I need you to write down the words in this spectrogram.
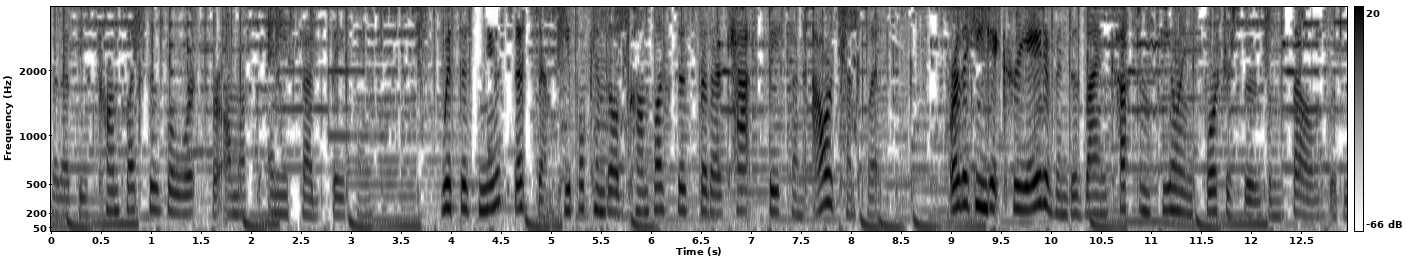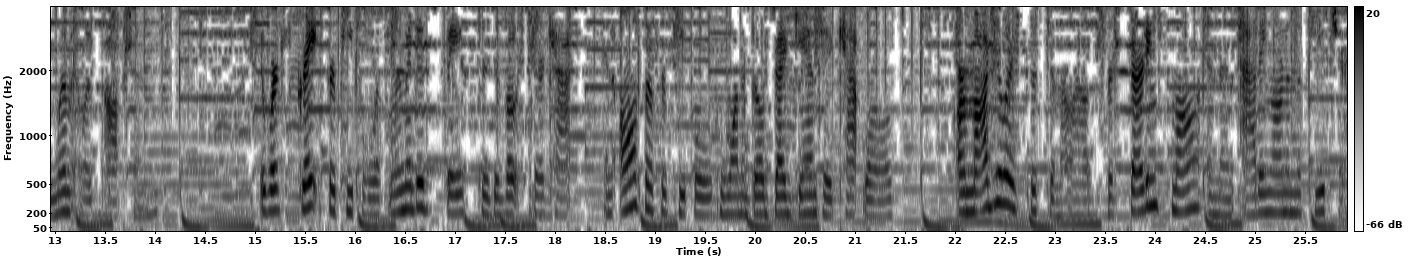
so that these complexes will work for almost any stud spacing. With this new system, people can build complexes for their cats based on our templates, or they can get creative and design custom feeling fortresses themselves with limitless options. It works great for people with limited space to devote to their cats, and also for people who want to build gigantic cat walls. Our modular system allows for starting small and then adding on in the future.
